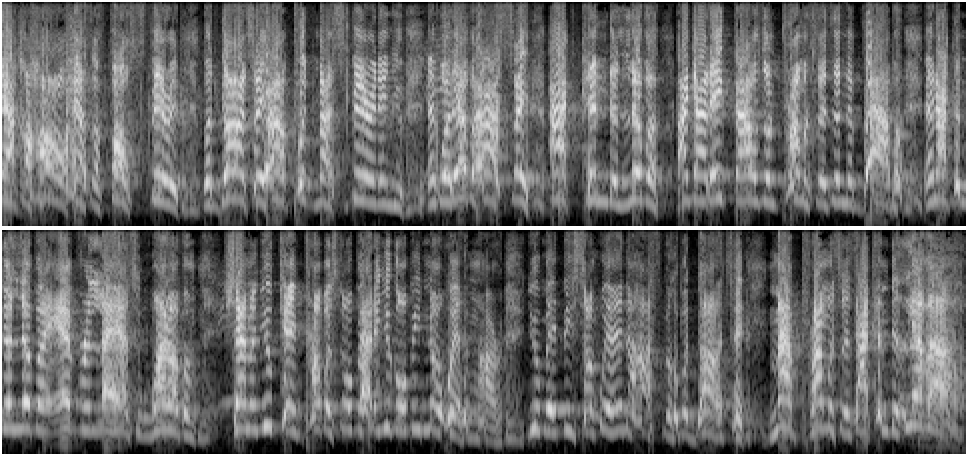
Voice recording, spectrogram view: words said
Alcohol has a false spirit, but God say, I'll put my spirit in you. And whatever I say, I can deliver. I got 8,000 promises in the Bible, and I can deliver every last one of them. Shannon, you can't promise nobody you're going to be nowhere tomorrow. You may be somewhere in the hospital, but God said, my promises I can deliver.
